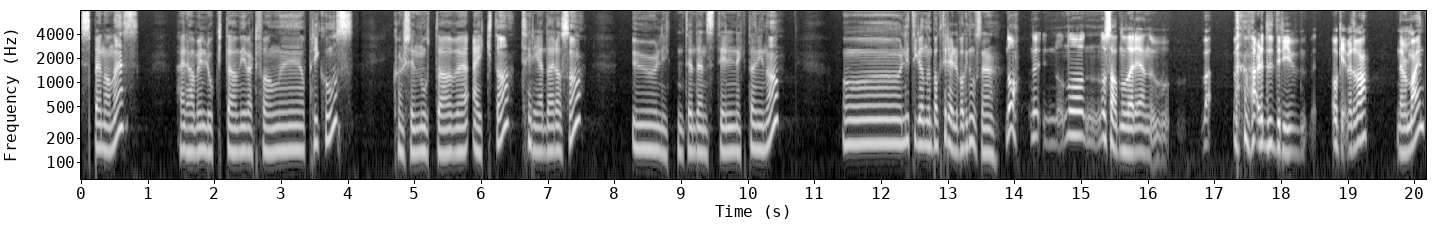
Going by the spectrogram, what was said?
spennende. Her har vi en lukt av i hvert fall eh, aprikos. Kanskje en note av eh, eik, da? Tre der altså. Ørliten tendens til nektarina. Og litt grann bakteriell vagnose. Nå, nå, nå, nå sa du noe der igjen. Hva, hva er det du driver med? Ok, vet du hva? Never mind.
